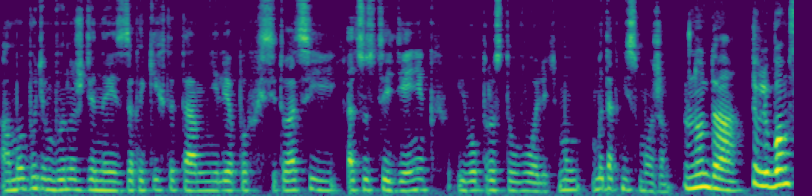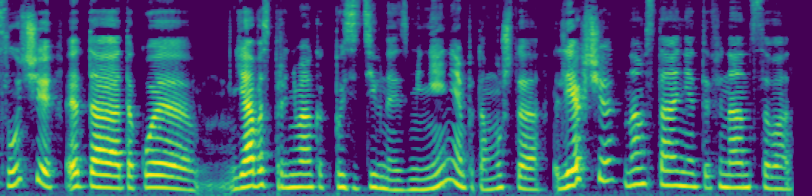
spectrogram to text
а мы будем вынуждены из-за каких-то там нелепых ситуаций, отсутствия денег, его просто уволить. Мы, мы так не сможем. Ну да. В любом случае, это такое... Я воспринимаю как позитивное изменение, потому что легче нам станет финансово.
